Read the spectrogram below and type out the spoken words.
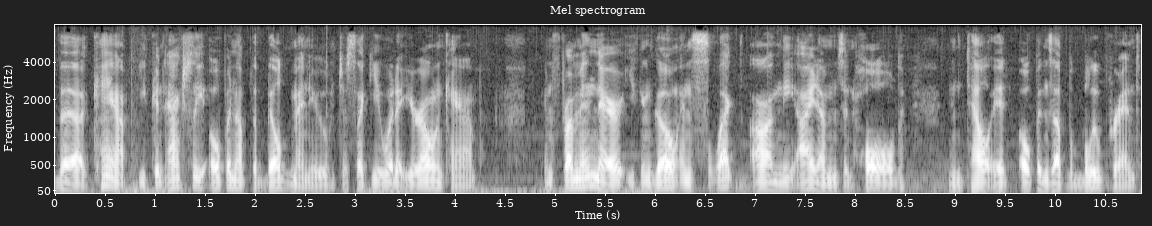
the camp, you can actually open up the build menu just like you would at your own camp. And from in there, you can go and select on the items and hold until it opens up a blueprint.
